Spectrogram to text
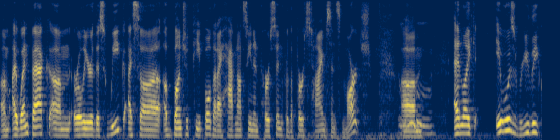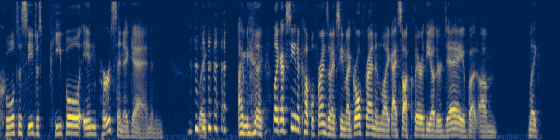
um, I went back um, earlier this week. I saw a bunch of people that I have not seen in person for the first time since March. Ooh. um, And like, it was really cool to see just people in person again and like i mean like, like i've seen a couple friends and i've seen my girlfriend and like i saw claire the other day but um like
